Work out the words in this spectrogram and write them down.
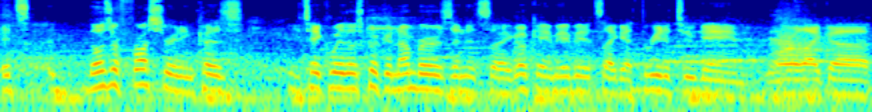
it's those are frustrating because you take away those crooked numbers, and it's like okay, maybe it's like a three to two game or like a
